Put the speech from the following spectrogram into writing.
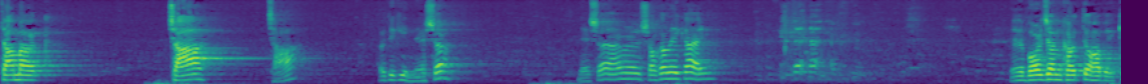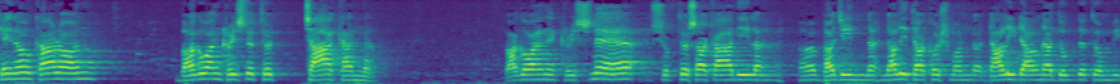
তামাক চা চা? হয়তো কি নেশা? নেশা সকালে খাই। বর্জন করতে হবে। কেন? কারণ ভগবান কৃষ্ণ তো চা খান না। ভগবান কৃষ্ণ সুপ্ত শাকাদি ভজি ললিতা কুষ্মণ্ড ডালি ডালনা দুগ্ধ তুমি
